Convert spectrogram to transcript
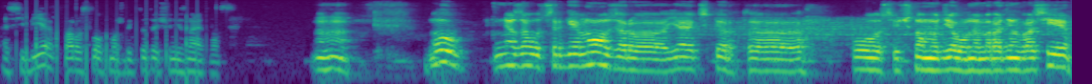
о себе, пару слов, может быть, кто-то еще не знает вас. Угу. Ну, меня зовут Сергей Маузер, я эксперт э, по свечному делу номер один в России.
